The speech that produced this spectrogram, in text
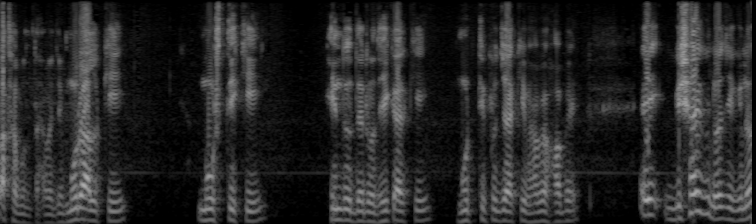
কথা বলতে হবে। যে মুরাল কি? মূর্তি কি? হিন্দুদের অধিকার কি? মূর্তি পূজা কীভাবে হবে? এই বিষয়গুলো যেগুলো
